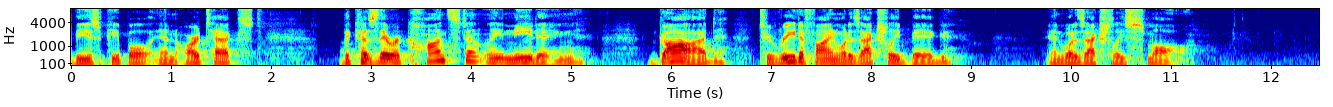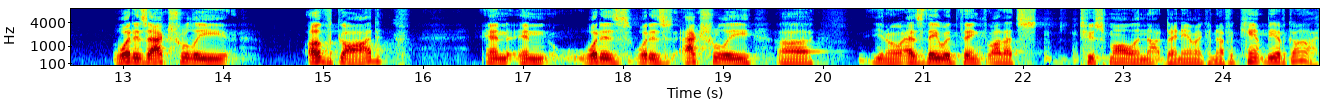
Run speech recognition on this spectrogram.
these people in our text, because they were constantly needing God to redefine what is actually big and what is actually small. What is actually of God and, and what is, what is actually, uh, you know, as they would think, well, that's too small and not dynamic enough. It can't be of God.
